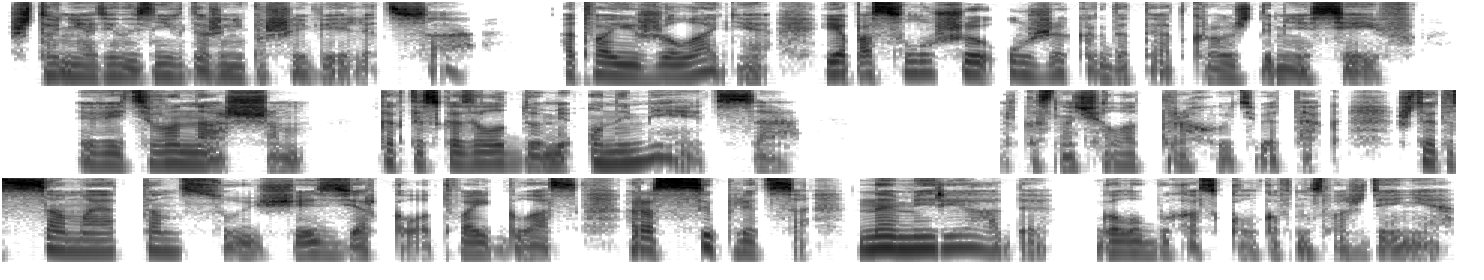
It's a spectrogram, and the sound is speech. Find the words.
что ни один из них даже не пошевелится. А твои желания я послушаю уже, когда ты откроешь для меня сейф. Ведь в нашем, как ты сказала, доме он имеется. Только сначала оттрахаю тебя так, что это самое танцующее зеркало твоих глаз рассыплется на мириады голубых осколков наслаждения.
